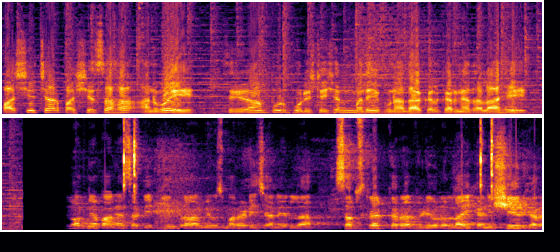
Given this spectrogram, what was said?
पाचशे चार पाचशे सहा अन्वये श्रीरामपूर पोलीस स्टेशनमध्ये गुन्हा दाखल करण्यात आला आहे. बातम्या पाहण्यासाठी भीमप्रहार न्यूज मराठी चॅनेलला सबस्क्राईब करा व्हिडिओला लाईक आणि शेअर करा.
